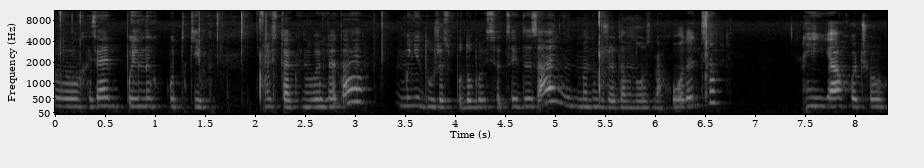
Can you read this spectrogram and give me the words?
Е, Хазяїн пильних кутків. Ось так він виглядає. Мені дуже сподобався цей дизайн, він в мене вже давно знаходиться. І я хочу,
